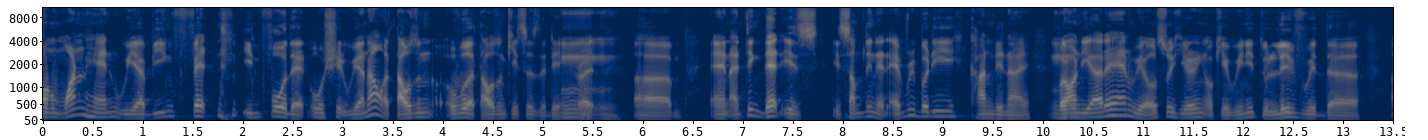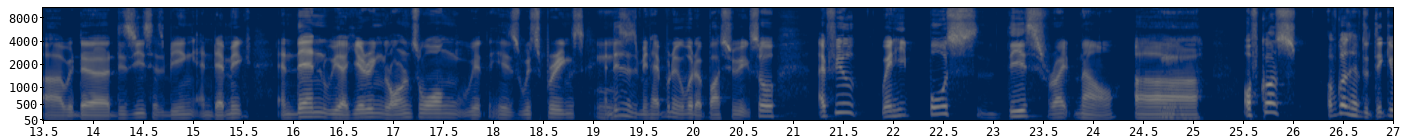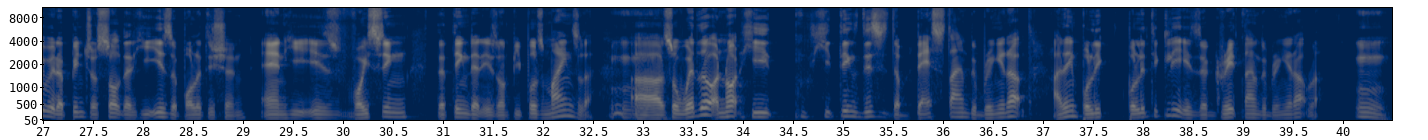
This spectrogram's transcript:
on one hand we are being fed info that oh shit we are now a thousand over a thousand cases a day, right? Um, and I think that is is something that everybody can't deny. But on the other hand, we are also hearing okay we need to live with the uh, with the disease as being endemic. And then we are hearing Lawrence Wong with his whisperings, and this has been happening over the past few weeks. So I feel when he posts this right now, uh, of course, of course, have to take it with a pinch of salt that he is a politician and he is voicing the thing that is on people's minds, lah. Uh, so whether or not he he thinks this is the best time to bring it up, I think poli- politically is a great time to bring it up, lah Mm.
